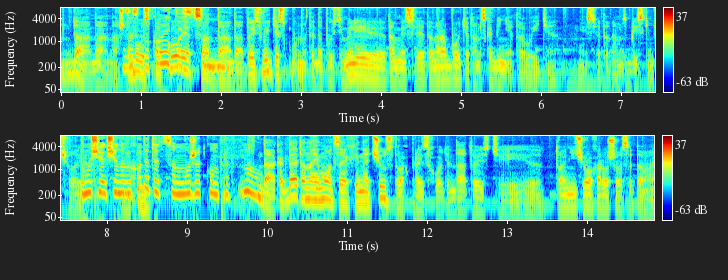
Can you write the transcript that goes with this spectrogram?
Да, да, да. Чтобы Заспокоитесь. успокоиться, Мгм. да, да. То есть выйти с комнаты, допустим, или там, если это на работе, там с кабинета выйти, если это там с близким человеком. Тому що якщо не виходити, це може компр... ну, Да, когда это на эмоциях и на чувствах происходит, да, то есть, и, то ничего хорошего с этого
